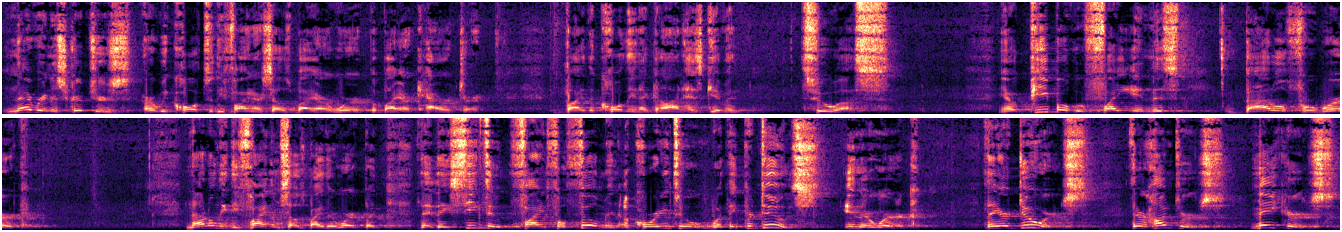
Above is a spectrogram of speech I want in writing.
Never in the scriptures are we called to define ourselves by our work, but by our character, by the calling that God has given to us. You know, people who fight in this battle for work not only define themselves by their work, but they seek to find fulfillment according to what they produce in their work. They are doers, they're hunters, makers,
